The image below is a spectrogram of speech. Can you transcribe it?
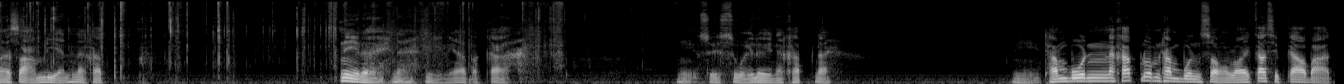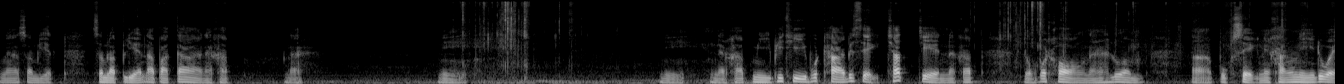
มาสามเหรียญนะครับ นี่เลยนะนี่เนื้ออัปาก้านี่สวย ๆ เลยนะครับนะนี่ทำบุญนะครับ ร่วมทำบุญ 299 บาทนะสำหรับสำหรับเหรียญอปาก้านะครับนะนี่นี่นะครับ มีพิธีพุทธาพิเศษชัดเจนนะครับ หลวงพ่อทองนะ ร่วม ปลุกเสกในครั้งนี้ด้วย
